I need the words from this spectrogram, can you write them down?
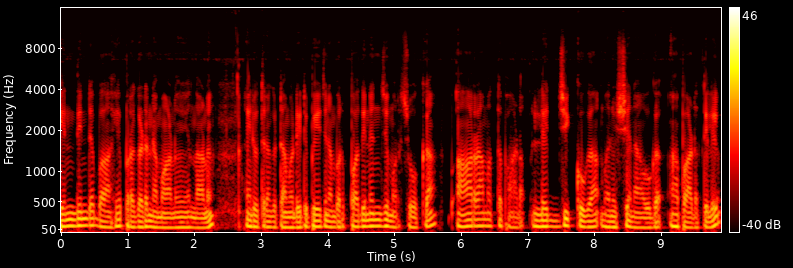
എന്തിന്റെ ബാഹ്യ പ്രകടനമാണ് എന്നാണ് അതിന്റെ ഉത്തരം കിട്ടാൻ വേണ്ടിയിട്ട് പേജ് നമ്പർ പതിനഞ്ച് മറിച്ച് നോക്കുക. ആറാമത്തെ പാഠം ലജ്ജിക്കുക മനുഷ്യനാവുക. ആ പാഠത്തിൽ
